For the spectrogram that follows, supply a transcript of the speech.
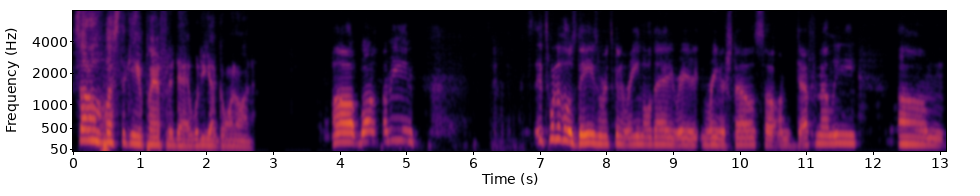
Soto, what's the game plan for the day? What do you got going on? Uh, well, I mean, it's- it's one of those days where it's gonna rain all day, rain, rain or snow. So I'm definitely, um,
